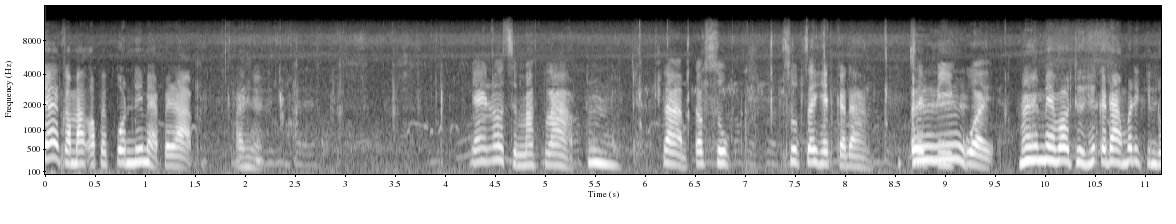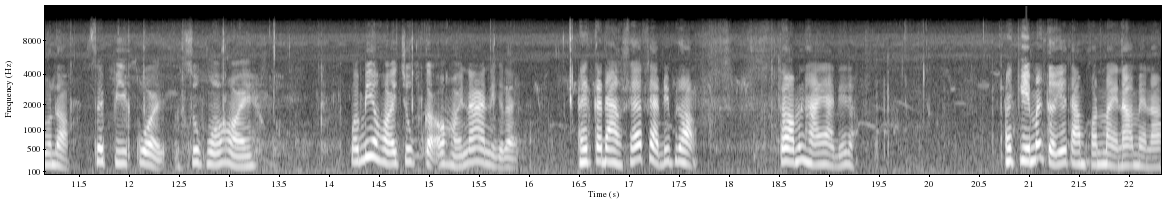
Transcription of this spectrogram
ยายก็มักเอาไปป่นนี่แม่ไปลาบอันนี้ๆยายเราสิมักลาบอืม ลาบกับซุปซุปใส่เห็ดกระด้างใส่เออปีกล้วย แม่แม่ว่าถือให้กระด้างไม่ได้กินโดนดอก ใส่ปีกล้วย ซุปหัวหอยบ่มีหอยจุบก็เอาหอยหน้านี่ก็ได้ให้กระด้างแซ่บแซ่บๆดิพี่น้องแต่ว่ามันหายากเดิเดี๋ยวเมื่อกี้มันเกิดอยู่ตามคอนใหม่นะแม่นะ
